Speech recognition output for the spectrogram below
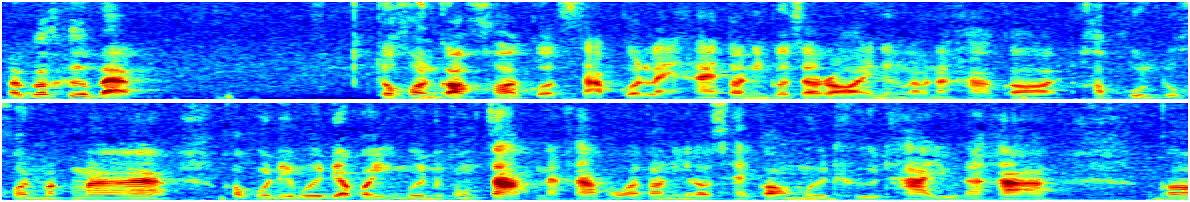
แล้วก็คือแบบ ทุกคนก็คอยกดซับกดไลค์ให้ตอนนี้ก็จะร้อยหนึ่งแล้วนะคะ ก็ขอบคุณทุกคนมากๆ ขอบคุณที่มือเดียวเพราะอีกมือหนึงต้องจับนะคะ เพราะว่าตอนนี้เราใช้กล้องมือถือถ่ายอยู่นะคะ ก็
